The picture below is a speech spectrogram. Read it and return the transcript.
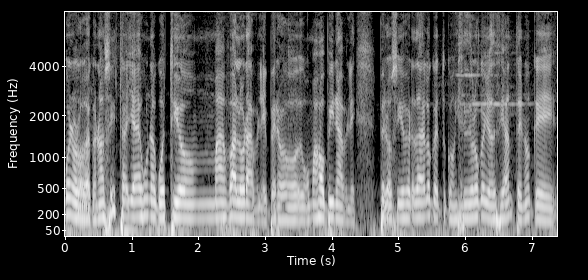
Bueno, lo de que no asista ya es una cuestión más valorable, pero o más opinable. Pero sí es verdad lo que coincidió lo que yo decía antes, ¿no? Que,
